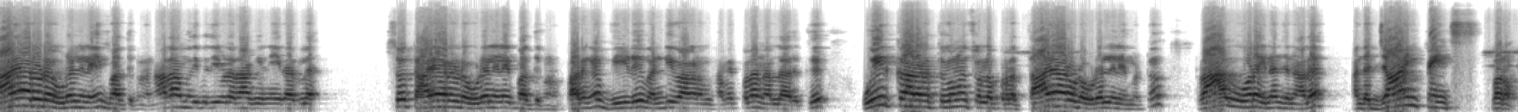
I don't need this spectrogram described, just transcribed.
தாயாரோட உடல்நிலையும் பார்த்துக்கணும். நாலாம் அதிபதியோட ராகு இணைகிறார்ல ஸோ தாயாரோட உடல்நிலை பார்த்துக்கணும். பாருங்க வீடு வண்டி வாகனம் அமைப்பெல்லாம் நல்லா இருக்கு. உயிர்காரகத்துவம்னு சொல்லப்படுற தாயாரோட உடல்நிலை மட்டும் ராகுவோட இணைஞ்சனால அந்த ஜாயிண்ட் பெயின்ஸ் வரும்.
